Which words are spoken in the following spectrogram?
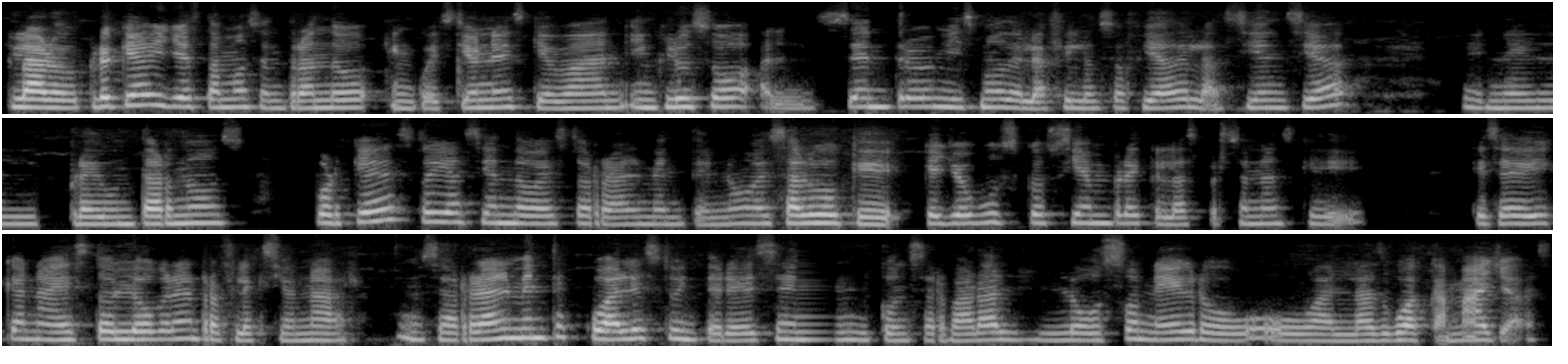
Claro, creo que ahí ya estamos entrando en cuestiones que van incluso al centro mismo de la filosofía de la ciencia, en el preguntarnos por qué estoy haciendo esto realmente, ¿no? Es algo que, que yo busco siempre que las personas que, que se dedican a esto logran reflexionar. O sea, realmente cuál es tu interés en conservar al oso negro o a las guacamayas.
